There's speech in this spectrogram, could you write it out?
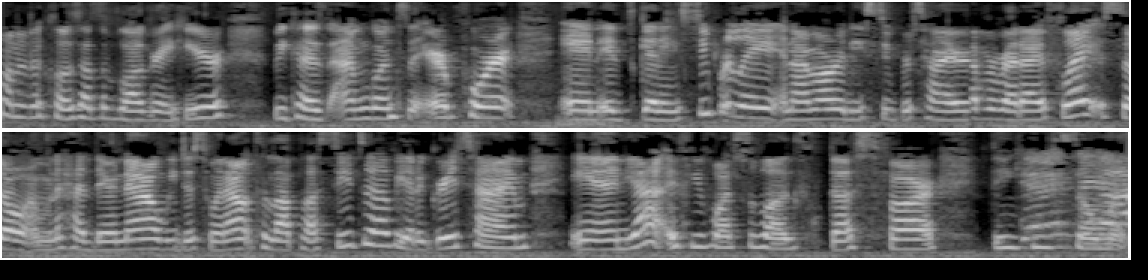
wanted to close out the vlog right here because I'm going to the airport and it's getting super late and I'm already super tired. I have a red eye flight, so I'm gonna head there now. We just went out to La Placita. We had a great time. And yeah, if you've watched the vlogs thus far, thank you so much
